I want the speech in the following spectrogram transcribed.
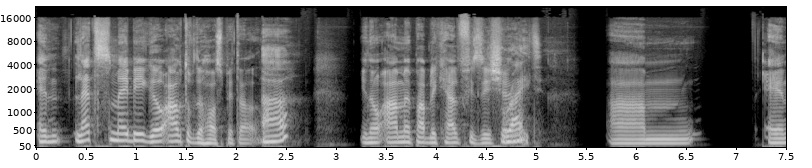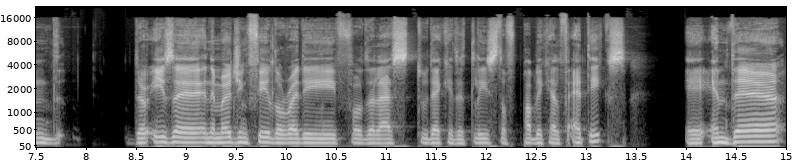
And let's maybe go out of the hospital. Uh-huh. You know i'm a public health physician. Right. Um, and there is a, an emerging field already for the last two decades at least of public health ethics. Uh, and there,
